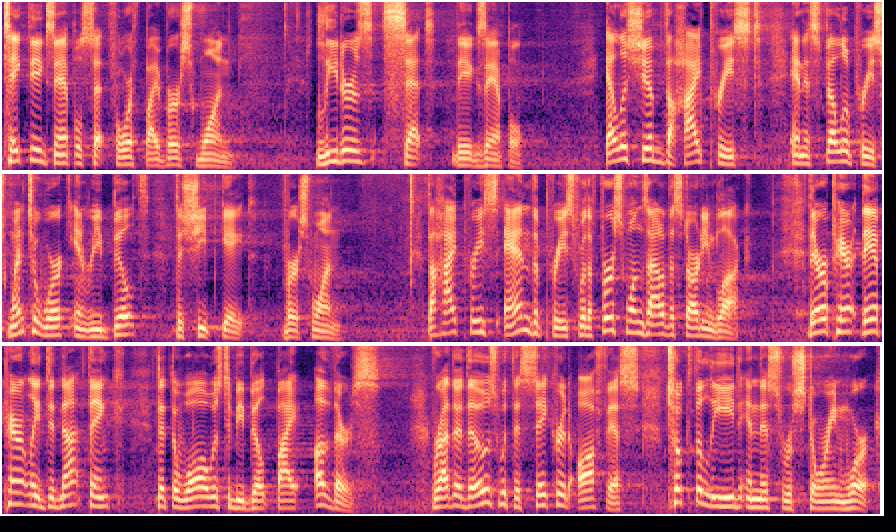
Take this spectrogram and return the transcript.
Take the example set forth by verse 1. Leaders set the example. Eliashib the high priest and his fellow priests went to work and rebuilt the sheep gate. Verse 1. The high priests and the priests were the first ones out of the starting block. They apparently did not think that the wall was to be built by others. Rather, those with the sacred office took the lead in this restoring work.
